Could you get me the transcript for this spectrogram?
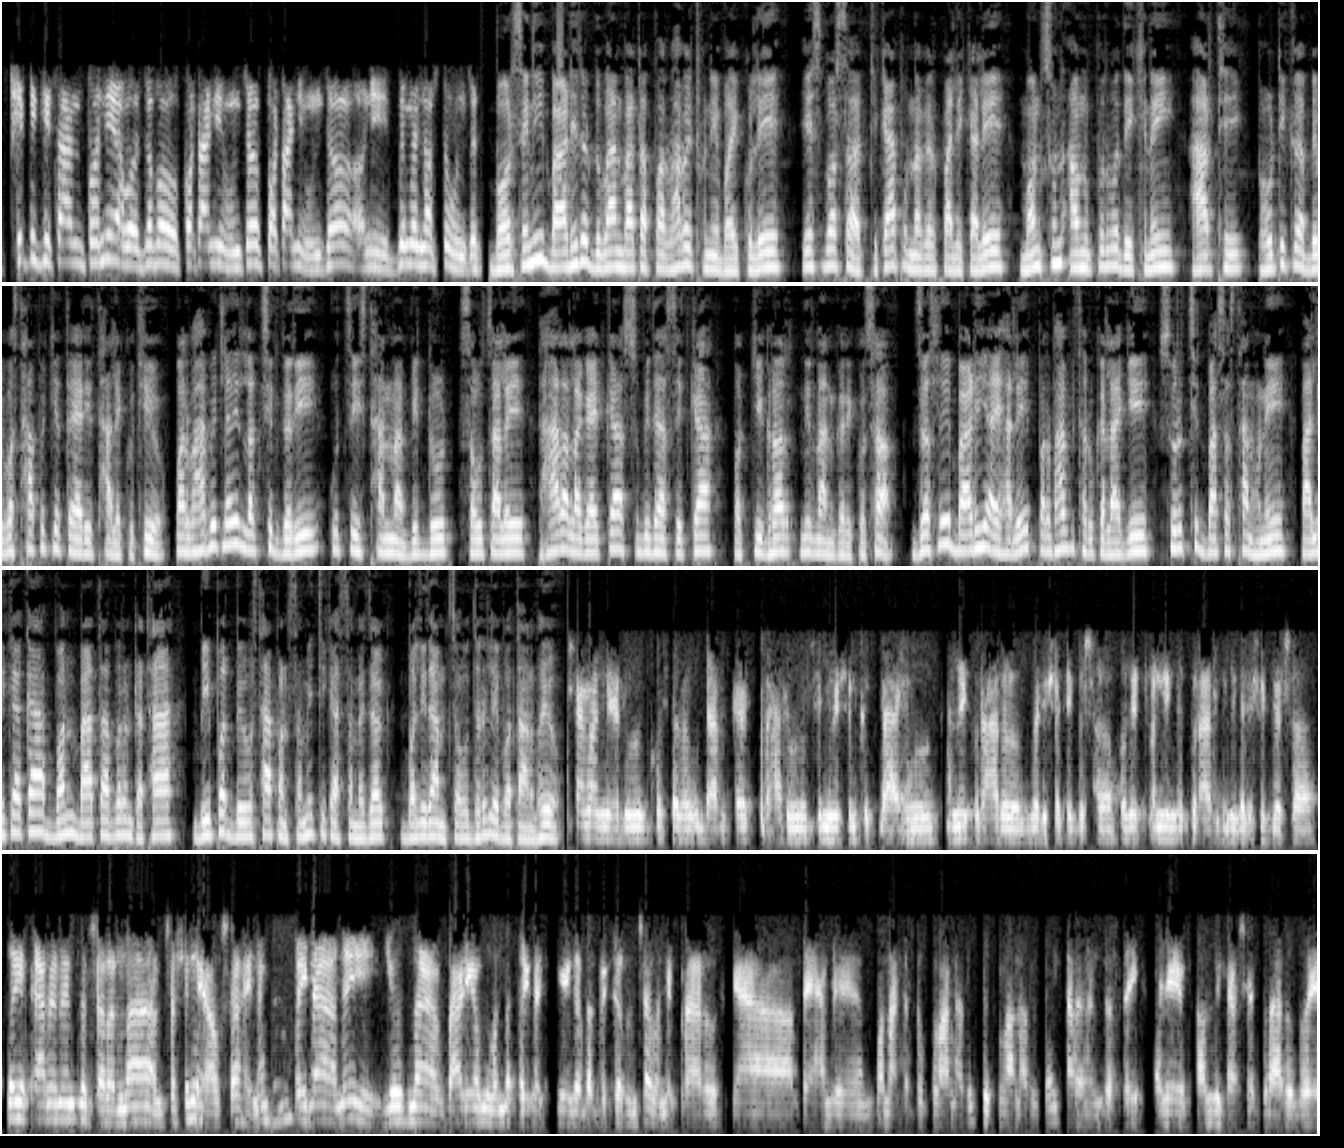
खेती किसान पनि अब जब कटानी हुन्छ पटानी हुन्छ अनि एकदमै नष्ट हुन्छ। वर्षेनी बाढी र डुबानबाट प्रभावित हुने भएकोले यस वर्ष टिकापुर नगरपालिकाले मनसुन आउनु पूर्वदेखि नै आर्थिक भौतिक र व्यवस्थापकीय तयारी थालेको थियो। प्रभावितलाई लक्षित गरी उच्च स्थानमा विद्युत शौचालय धारा लगायतका सुविधा सिटका पक्की घर निर्माण गरेको छ। जसले बाढ़ी आइहाले प्रभावितहरूका लागि सुरक्षित वासस्थान हुने पालिकाका वन वातावरण तथा विपद व्यवस्थापन समितिका संयोजक बलिराम चौधरीले बताउनुभयो। सामग्रीहरूको उद्धारका कुराहरू सिमुलेसनको कुराहरू अन्य कुराहरू गरिसकेको छ। प्रोजेक्ट फन्डिङको कुराहरू पनि गरिसकेको छ। र यो कार्यान्वयनको चरणमा जसरी आउँछ होइन पहिला नै योजना बाढी आउनुभन्दा पहिला के गर्दा बेटर हुन्छ भन्ने कुराहरू त्यहाँ चाहिँ हामीले बनाएका छौँ प्लानहरू। त्यो प्लानहरू चाहिँ कार्यान्वयन जस्तै अहिले फल विकासका कुराहरू भए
